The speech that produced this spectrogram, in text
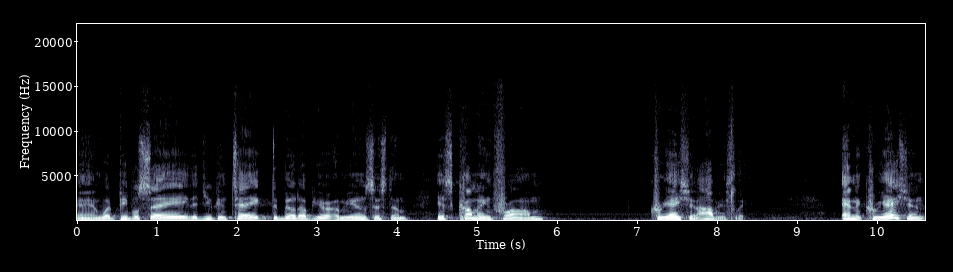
and what people say that you can take to build up your immune system is coming from creation, obviously. And the creation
